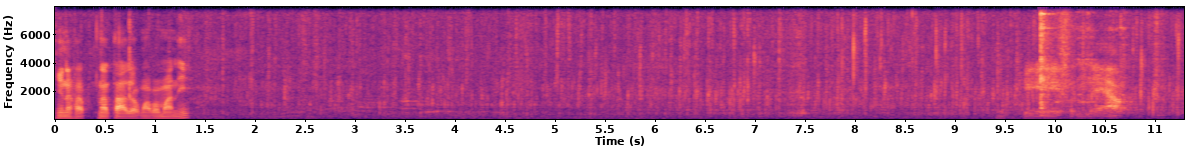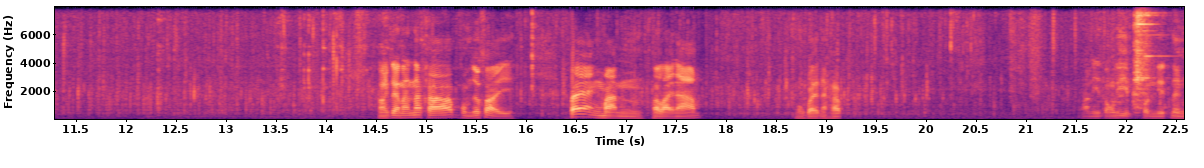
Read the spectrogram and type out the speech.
นี่นะครับ หน้าตาจะออกมาประมาณนี้ โอเค พอดีแล้ว หลังจากนั้นนะครับ ผมจะใส่แป้งมันละลายน้ำลงไปนะครับ อันนี้ต้องรีบคนนิดนึง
